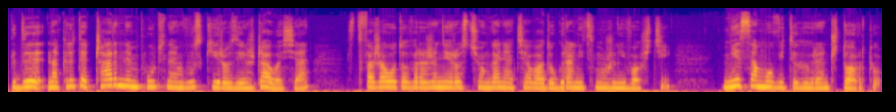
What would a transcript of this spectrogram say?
Gdy nakryte czarnym płótnem wózki rozjeżdżały się, Stwarzało to wrażenie rozciągania ciała do granic możliwości, niesamowitych wręcz tortur.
